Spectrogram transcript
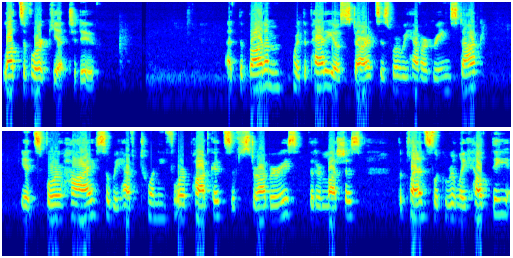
Lots of work yet to do. At the bottom where the patio starts is where we have our GreenStalk. It's four high, so we have 24 pockets of strawberries that are luscious. The plants look really healthy.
